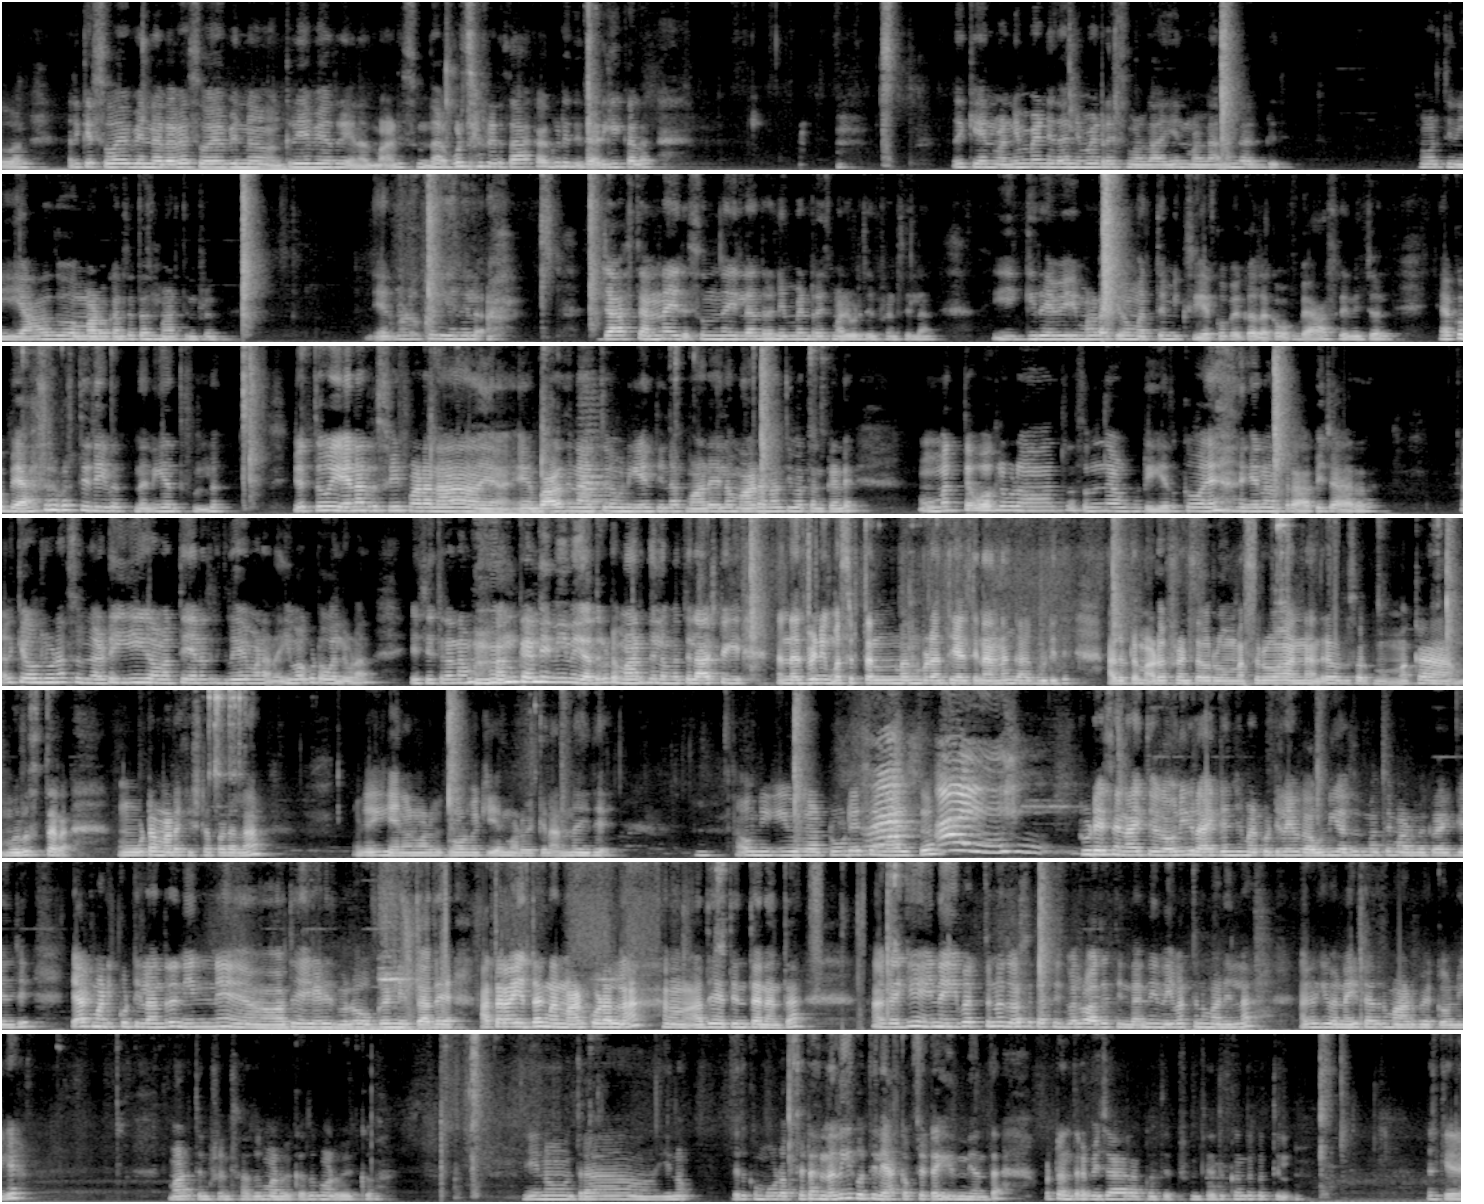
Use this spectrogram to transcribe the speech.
ಅದಕ್ಕೆ ಸೋಯಾಬೀನ್ ರವೆ ಸೋಯಾಬೀನ್, ಗ್ರೇವಿ ಆದರೆ ಏನಾದ್ರು ಮಾಡಿ ಸುಮ್ಮನೆ ಆಗ್ಬಿಡ್ತೀವಿ ಫ್ರೆಂಡ್ಸ್ ಸಾಕಾಗ್ಬಿಟ್ಟಿದೆ ಅಡುಗೆ ಕಾಲ. ಅದಕ್ಕೆ ಏನು ಮಾಡಿ, ನಿಂಬೆಹಣ್ಣಿದಾಗ ನಿಂಬೆಹಣ್ಣು ರೈಸ್ ಮಾಡಲ್ಲ ಏನು ಮಾಡಲ್ಲ ಅನ್ನಂಗೆ ಆಗ್ಬಿಟ್ಟಿದೆ. ನೋಡ್ತೀನಿ ಯಾವುದು ಮಾಡ್ಬೇಕು ಅನ್ಸುತ್ತೆ ಅದು ಮಾಡ್ತೀನಿ ಫ್ರೆಂಡ್ ಏನು ಮಾಡೋಕ್ಕೂ ಏನಿಲ್ಲ. ಜಾಸ್ತಿ ಅನ್ನ ಇದೆ ಸುಮ್ಮನೆ ಇಲ್ಲಾಂದ್ರೆ ನಿಂಬೆಹಣ್ಣು ರೈಸ್ ಮಾಡಿಬಿಡ್ತೀನಿ ಫ್ರೆಂಡ್ಸ್ ಇಲ್ಲ ಈ ಗ್ರೇವಿ ಮಾಡೋಕ್ಕೆ ಮತ್ತೆ ಮಿಕ್ಸಿಗೆ ಹಾಕೋಬೇಕು ಅದಕ್ಕೆ ಬೇಸರ ನಿಜವಾಗಿ ಯಾಕೋ ಬೇಸರ ಬರ್ತಿದೆ ಇವತ್ತು ನನಗಂತ ಫುಲ್ಲು ಇವತ್ತು ಏನಾದರೂ ಸ್ವೀಟ್ ಮಾಡೋಣ ಭಾಳ ದಿನ ಆಯಿತು ಏನು ತಿನ್ನಕ್ಕೆ ಮಾಡೇ ಇಲ್ಲ, ಮಾಡೋಣ ಅಂತ ಇವತ್ತು ಅಂದ್ಕೊಂಡೆ ಮತ್ತೆ ಹೋಗ್ಲಿ ಬಿಡು ಅಂತ ಸುಮ್ಮನೆ ಆಗ್ಬಿಟ್ಟು ಎದಕ್ಕೋ ಏನೋ ಒಂಥರ ಬಿಜಾರ ಅದಕ್ಕೆ ಹೋಗ್ಲಿ ಬಿಡೋಣ ಸುಮ್ಮನೆ ಆಗ್ಬಿಟ್ಟು, ಈಗ ಮತ್ತೆ ಏನಾದರೂ ಗ್ರೇವಿ ಮಾಡೋಣ, ಇವಾಗ ಕೂಡ ಹೋಗ್ಲಿ ಬಿಡೋಣ ಈ ಚಿತ್ರಾನ್ನ ಅನ್ಕೊಂಡೆ, ನೀನು ಅದು ಕೂಡ ಮಾಡ್ದಿಲ್ಲ ಮತ್ತೆ ಲಾಸ್ಟಿಗೆ ನನ್ನ ಹಸ್ಬೆಂಡಿಗೆ ಮೊಸರು ತಂದು ಬಂದ್ಬಿಡು ಅಂತ ಹೇಳ್ತೀನಿ, ಅನ್ನಂಗೆ ಆಗ್ಬಿಟ್ಟಿದೆ. ಅದು ಊಟ ಮಾಡೋ ಫ್ರೆಂಡ್ಸ್ ಅವರು ಮೊಸರು, ಅನ್ನ ಅಂದರೆ ಅವರು ಸ್ವಲ್ಪ ಮಕ್ಕ ಮುರಿಸ್ತಾರೆ. ಊಟ ಮಾಡೋಕ್ಕೆ ಇಷ್ಟಪಡಲ್ಲ. ಹಾಗಾಗಿ ಏನೇನು ಮಾಡ್ಬೇಕು, ನೋಡ್ಬೇಕು, ಏನು ಮಾಡ್ಬೇಕು ಅನ್ನ ಇದೆ. ಅವನಿಗೆ ಇವಾಗ ಟೂ ಡೇಸ್ ಏನಾಯಿತು ಟೂ ಡೇಸ್ ಏನಾಯ್ತು ಇವಾಗ ಅವನಿಗೆ ರಾಗಿ ಗಂಜಿ ಮಾಡಿಕೊಟ್ಟಿಲ್ಲ. ಇವಾಗ ಅವನಿಗೆ ಅದು ಮತ್ತೆ ಮಾಡ್ಬೇಕು ರಾಗಿ ಗಂಜಿ. ಯಾಕೆ ಮಾಡಿಕೊಟ್ಟಿಲ್ಲ ಅಂದರೆ ನಿನ್ನೆ ಅದೇ ಹೇಳಿದ್ಮಲ್ಲ ಒಗ್ಗರಣೆ ಇತ್ತು. ಅದೇ, ಆ ಥರ ಇದ್ದಾಗ ನಾನು ಮಾಡಿಕೊಡಲ್ಲ. ಅದೇ ತಿಂತಾನೆ ಅಂತ. ಹಾಗಾಗಿ ಇನ್ನು ಇವತ್ತೂ ದೋಸೆ ತರಿಸಿದ್ವಲ್ವ ಅದೇ ತಿಂದಾನೆ ನೀನು ಇವತ್ತೂ ಮಾಡಿಲ್ಲ. ಹಾಗಾಗಿ ಇವಾಗ ನೈಟ್ ಆದರೂ ಮಾಡಬೇಕು ಅವನಿಗೆ. ಮಾಡ್ತೀನಿ ಫ್ರೆಂಡ್ಸ್ ಅದು ಮಾಡಬೇಕು ಅದು ಮಾಡಬೇಕು. ಏನೋ ಒಂಥರ, ಏನೋ, ಎದಕ್ಕೂ ಮೂಡ್ ಅಪ್ಸೆಟ್ ನನಗೆ ಗೊತ್ತಿಲ್ಲ ಯಾಕೆ ಅಪ್ಸೆಟ್ ಆಗಿದ್ದೀನಿ ಅಂತ. ಒಟ್ಟು ಒಂಥರ ಬೇಜಾರು ಹಾಕೊತಿತ್ತು ಅಂತ ಅದಕ್ಕಂತ ಗೊತ್ತಿಲ್ಲ. ಅದಕ್ಕೆ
